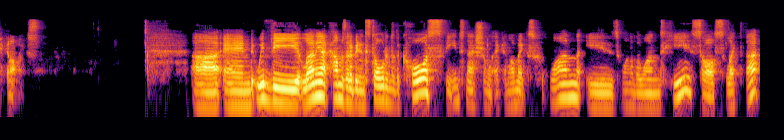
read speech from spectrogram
economics. Uh, and with the learning outcomes that have been installed into the course, the international economics one is one of the ones here. So I'll select that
